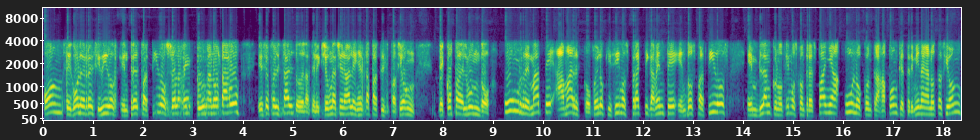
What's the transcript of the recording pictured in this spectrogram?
11 goles recibidos en tres partidos, solamente un anotado. Ese fue el saldo de la selección nacional en esta participación de Copa del Mundo. Un remate a marco fue lo que hicimos prácticamente en dos partidos. En blanco nos fuimos contra España, uno contra Japón que termina en anotación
